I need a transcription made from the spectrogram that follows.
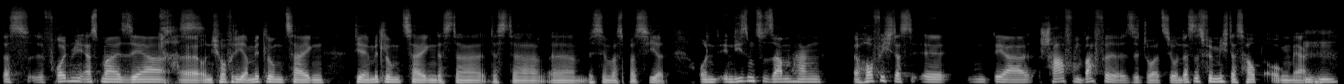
das äh, freut mich erstmal sehr äh, und ich hoffe, die Ermittlungen zeigen, die Ermittlungen zeigen, dass da, dass da äh, ein bisschen was passiert. Und in diesem Zusammenhang äh, hoffe ich, dass äh, der scharfen Waffe-Situation, das ist für mich das Hauptaugenmerk, Mhm.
